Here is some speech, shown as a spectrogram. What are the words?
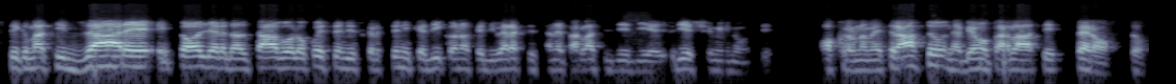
stigmatizzare e togliere dal tavolo queste indiscrezioni che dicono che di Brexit se ne è parlati di 10 minuti. Ho cronometrato, ne abbiamo parlati per 8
